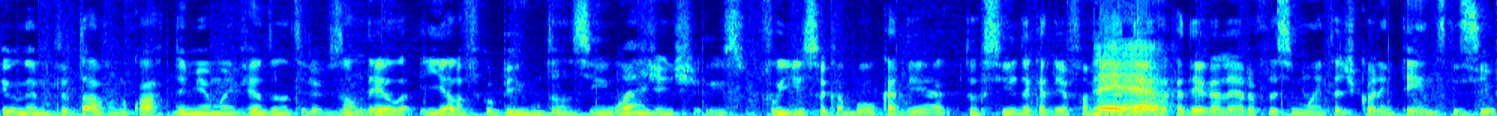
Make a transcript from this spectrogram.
eu lembro que eu tava no quarto da minha mãe vendo na televisão dela e ela ficou perguntando assim: Ué, gente, isso, foi isso? Acabou? Cadê a torcida? Cadê a família É. dela? Cadê a galera? Eu falei assim: mãe, tá de quarentena, esqueceu.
